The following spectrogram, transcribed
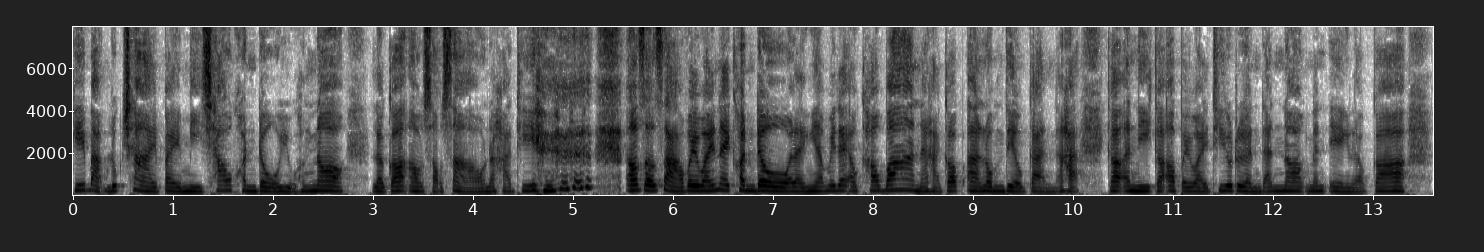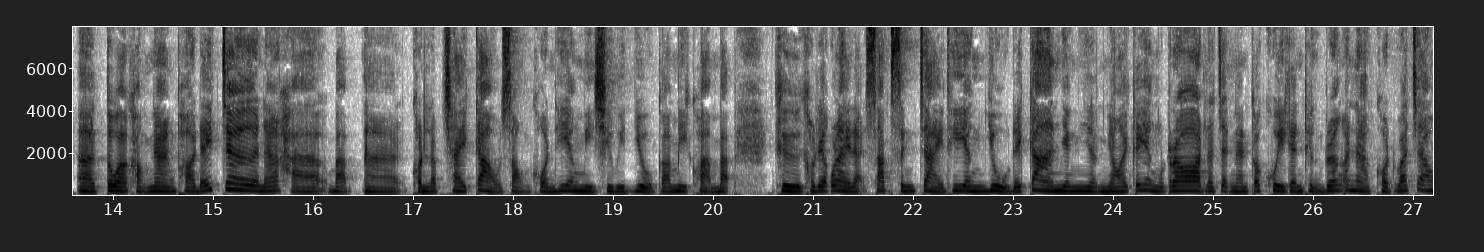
ที่แบบลูกชายไปมีเช่าคอนโดอยู่ข้างนอก แล้วก็เอาสาวๆนะคะที่เอาสาวๆไปไว้ในคอนโดอะไรเงี้ยไม่ได้เอาเข้าบ้านนะคะ ก็อารมณ์เดียวกันนะคะ ก็อันนี้ก็เอาไปไว้ที่เรือนด้านนอกนั่นเองแล้วก็ตัวของนางพอได้เจอนะคะ แบบคนรับใช้เก่าสองคนที่ยังมีชีวิตอยู่ก็มีความแบบ คือเขาเรียกว่าอะไรละซับซึ้งใจที่ยังอยู่ด้วยกันยังอย่างน้อยก็ยังรอด แล้วจากนั้นก็คุยกันถึงเรื่องอนาคตว่าจะเอา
